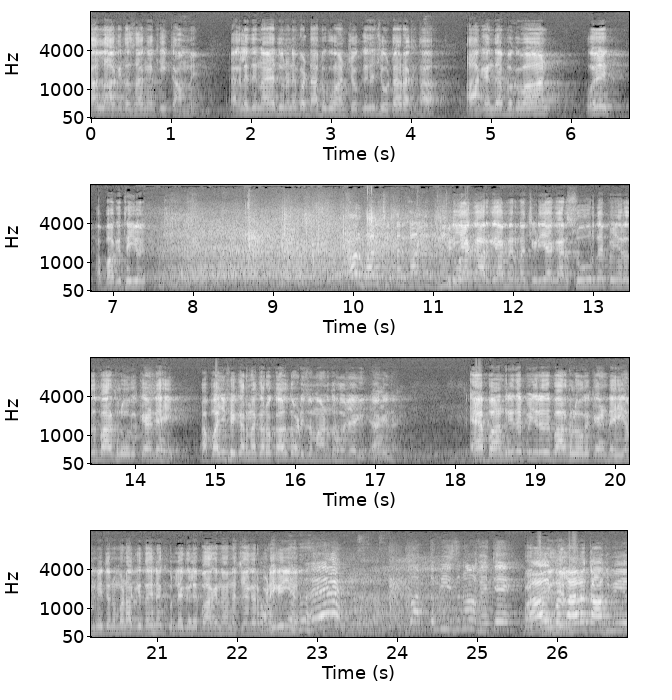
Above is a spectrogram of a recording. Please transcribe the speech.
ਕੱਲ ਆ ਕੇ ਦੱਸਾਂਗਾ ਕੀ ਕੰਮ ਹੈ ਅਗਲੇ ਦਿਨ ਆਇਆ ਤੇ ਉਹਨਾਂ ਨੇ ਵੱਡਾ ਭਗਵਾਨ ਚੁੱਕ ਕੇ ਤੇ ਛੋਟਾ ਰੱਖਤਾ। ਆ ਕਹਿੰਦਾ ਭਗਵਾਨ ਓਏ ਅੱਬਾ ਕਿੱਥੇ ਹੀ ਓਏ? ਹਰ ਗੱਲ ਛਿੱਤਰ ਖਾਦੇ ਨੇ ਚਿੜੀਆ ਘਰ ਗਿਆ ਮੇਰੇ ਨਾਲ ਚਿੜੀਆ ਘਰ ਸੂਰ ਦੇ ਪਿੰਜਰੇ ਦੇ ਬਾਹਰ ਖਲੋ ਕੇ ਕਹਿਣ ਡਿਆ ਸੀ ਅੱਬਾ ਜੀ ਫਿਕਰ ਨਾ ਕਰੋ ਕੱਲ ਤੁਹਾਡੀ ਜ਼ਮਾਨਤ ਹੋ ਜਾਏਗੀ। ਆ ਕਹਿੰਦਾ। ਇਹ ਬਾਂਦਰੀ ਦੇ ਪਿੰਜਰੇ ਦੇ ਬਾਹਰ ਖਲੋ ਕੇ ਕਹਿਣ ਡਏ ਸੀ ਅੰਮੀ ਤੈਨੂੰ ਮਨਾ ਕੀਤਾ ਇਹਨੇ ਖੁੱਲੇ ਗਲੇ ਪਾ ਕੇ ਨਾ ਨੱਚਿਆ ਕਰ ਫੜੀ ਗਈ ਆ ਬਦਤਮੀਜ਼ ਨਾ ਹੋਵੇ ਤੇ। ਆਈ ਬਦਤਮੀਜ਼ੀ- ਬਗਾਰਤ ਆਦਮੀ ਹੈ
